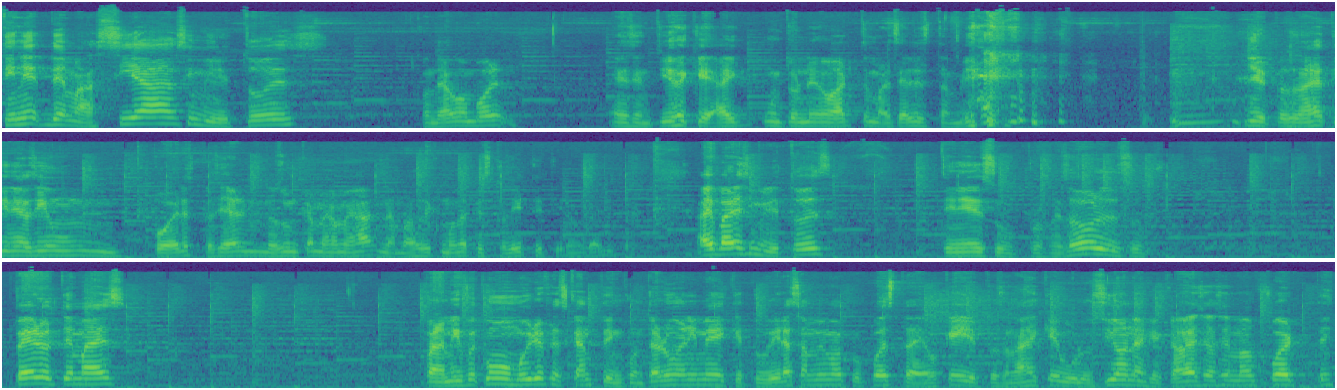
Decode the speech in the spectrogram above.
tiene demasiadas similitudes con Dragon Ball en el sentido de que hay un torneo de artes marciales también. y el personaje tiene así un poder especial, no es un Kamehameha, nada más así como una pistolita y tira un rayo. Hay varias similitudes, tiene su profesor, su... pero el tema es, para mí fue como muy refrescante encontrar un anime que tuviera esa misma propuesta de, ok, el personaje que evoluciona, que cada vez se hace más fuerte,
